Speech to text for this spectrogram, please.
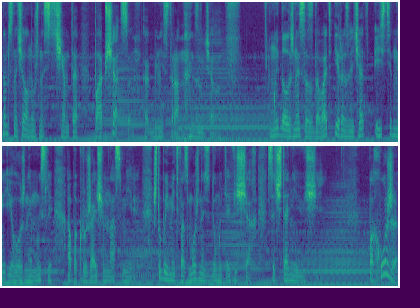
нам сначала нужно с чем-то пообщаться, как бы ни странно звучало. Мы должны создавать и различать истинные и ложные мысли об окружающем нас мире, чтобы иметь возможность думать о вещах, сочетании вещей. Похоже,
